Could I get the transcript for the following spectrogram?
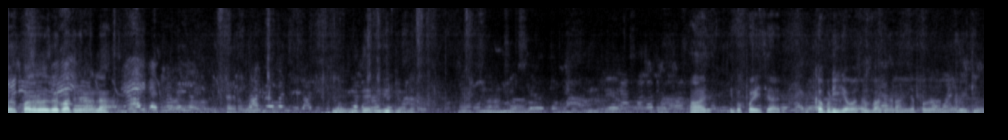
ஒரு பதினோரு பேர் பார்த்துக்கிறாங்கல்ல? இது யூடியூப்ல. ஆறு இப்போ போயிடுச்சு ஆறு. கபடிக்கு அவசரம் பார்த்துக்கிறாங்க எப்போ வெயிட்டிங்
